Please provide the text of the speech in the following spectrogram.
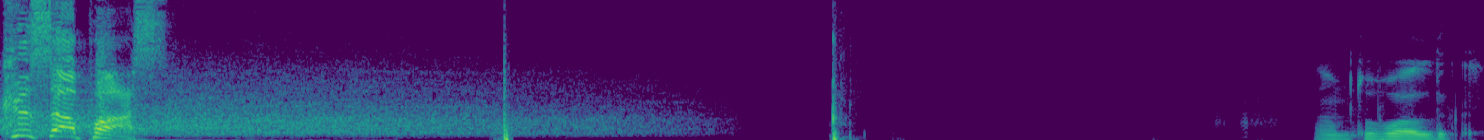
Kısa pas. Tamam topu aldık.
